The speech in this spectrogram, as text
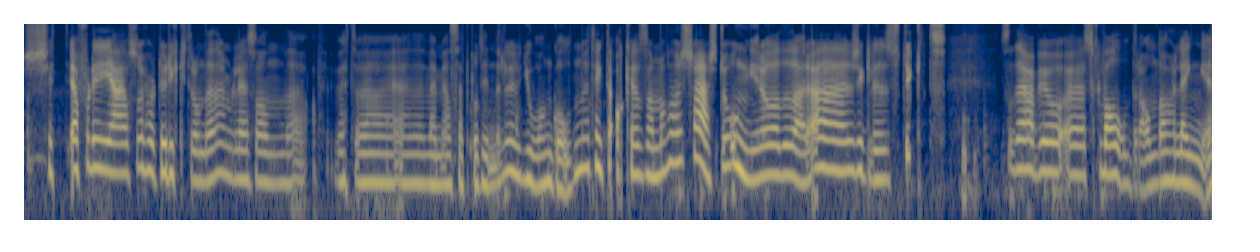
Shit. Ja, fordi jeg også hørte rykter om det. Nemlig sånn Vet du hvem jeg har sett på Tinder? Eller Johan Golden. Jeg tenkte akkurat det samme. Han har kjæreste og unger, og det der er skikkelig stygt. Så det har vi jo uh, skvaldra om da lenge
